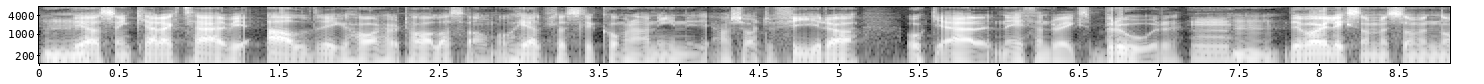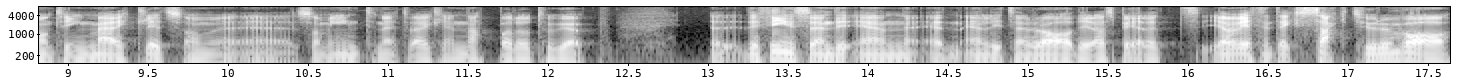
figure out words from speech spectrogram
Mm. det är alltså en karaktär vi aldrig har hört talas om och helt plötsligt kommer han in i Uncharted 4 och är Nathan Drakes bror. Mm. Mm. Det var ju liksom som någonting märkligt som, eh, som internet verkligen nappade och tog upp. Eh, Det finns en, en, en, en liten rad i det här spelet, jag vet inte exakt hur den var,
